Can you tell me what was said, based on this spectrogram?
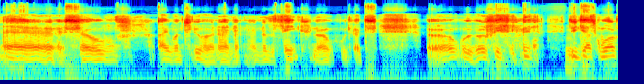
Uh, so I want to do another thing. You know, we got uh, we just work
